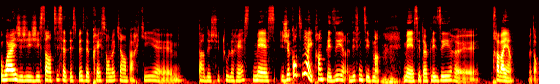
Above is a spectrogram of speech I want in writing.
ouais, j'ai- senti cette espèce de pression-là qui a embarqué euh, par-dessus tout le reste. Mais je continue à y prendre plaisir, définitivement. Mais c'est un plaisir euh, travaillant, mettons.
